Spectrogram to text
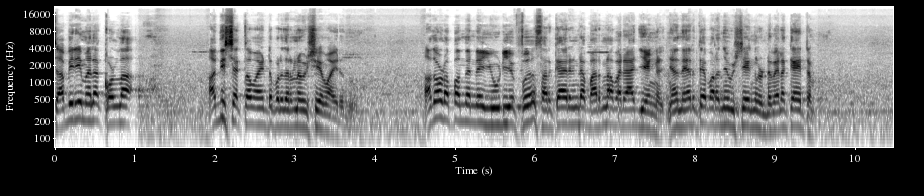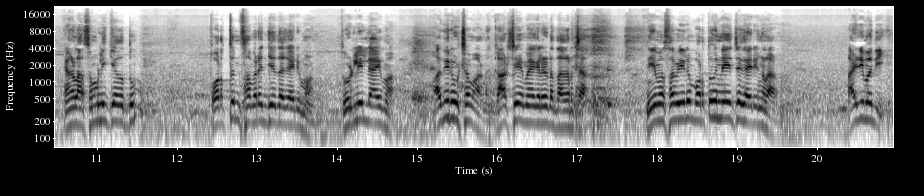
ശബരിമല കൊള്ള അതിശക്തമായിട്ട് പ്രചരണ വിഷയമായിരുന്നു. അതോടൊപ്പം തന്നെ യു ഡി എഫ് സർക്കാരിന്റെ ഭരണപരാജയങ്ങൾ. ഞാൻ നേരത്തെ പറഞ്ഞ വിഷയങ്ങളുണ്ട്. വിലക്കയറ്റം. ഞങ്ങൾ അസംബ്ലിക്കകത്തും പുറത്തും സമരം ചെയ്ത കാര്യമാണ്. തൊഴിലില്ലായ്മ അതിരൂക്ഷമാണ്. കാർഷിക മേഖലയുടെ തകർച്ച. നിയമസഭയിലും പുറത്തും ഉന്നയിച്ച കാര്യങ്ങളാണ്. അഴിമതി.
